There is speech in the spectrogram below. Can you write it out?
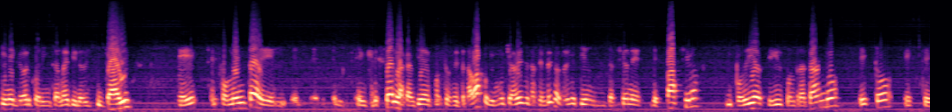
tiene que ver con Internet y lo digital, que se fomenta el, crecer la cantidad de puestos de trabajo, que muchas veces las empresas a veces tienen limitaciones de espacio y podrían seguir contratando esto este,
